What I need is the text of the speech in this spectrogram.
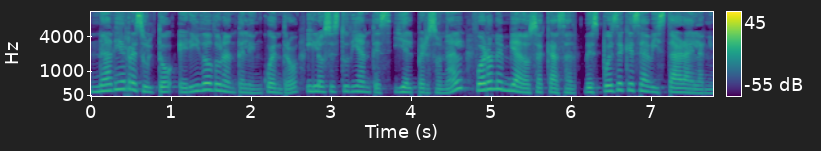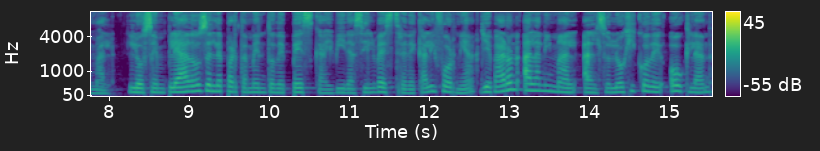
Nadie resultó herido durante el encuentro y los estudiantes y el personal fueron enviados a casa después de que se avistara el animal. Los empleados del Departamento de Pesca y Vida Silvestre de California llevaron al animal al zoológico de Oakland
